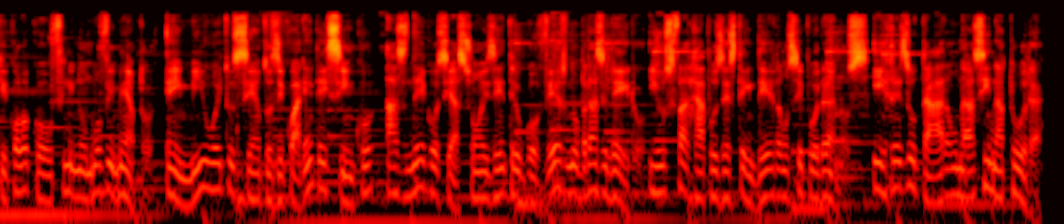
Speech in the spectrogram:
que colocou fim no movimento. Em 1845, as negociações entre o governo brasileiro e os farrapos estenderam-se por anos e resultaram na assinatura,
